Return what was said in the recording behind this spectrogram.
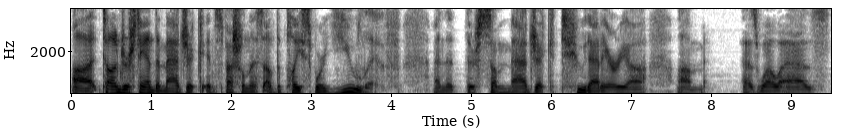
uh, to understand the magic and specialness of the place where you live, and that there's some magic to that area, um, as well as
